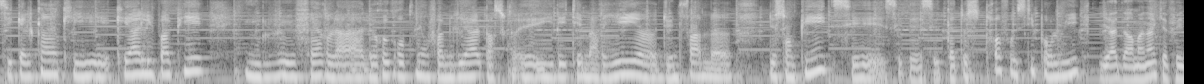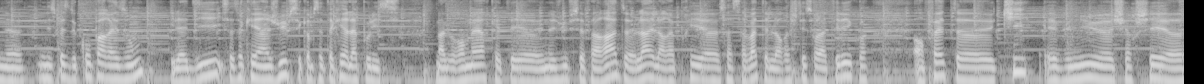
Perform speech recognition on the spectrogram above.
c'est quelqu'un qui, qui, a les papiers, il veut faire la, le regroupement familial parce qu'il était marié euh, d'une femme de son pays. C'est une catastrophe aussi pour lui. Il y a Darmanin qui a fait une, une espèce de comparaison. Il a dit s'attaquer à un juif, c'est comme s'attaquer à la police. Ma grand-mère, qui était une juive séfarade, là, elle aurait pris sa savate, elle l'aurait jeté sur la télé. Quoi. En fait, euh, qui est venu euh, chercher euh,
